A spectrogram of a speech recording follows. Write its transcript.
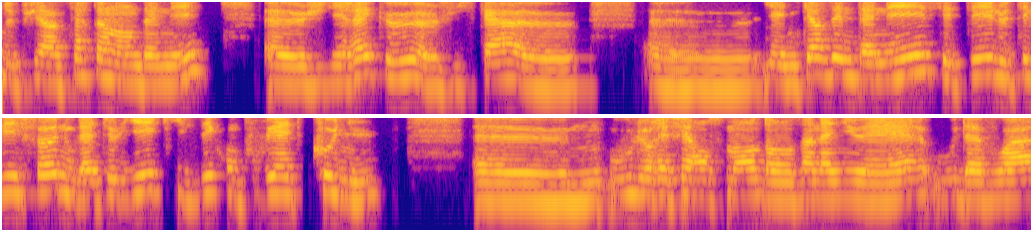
depuis un certain nombre d'années. Euh, je dirais que euh, jusqu'à euh, il y a une quinzaine d'années, c'était le téléphone ou l'atelier qui faisait qu'on pouvait être connu. ou le référencement dans un annuaire, ou d'avoir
